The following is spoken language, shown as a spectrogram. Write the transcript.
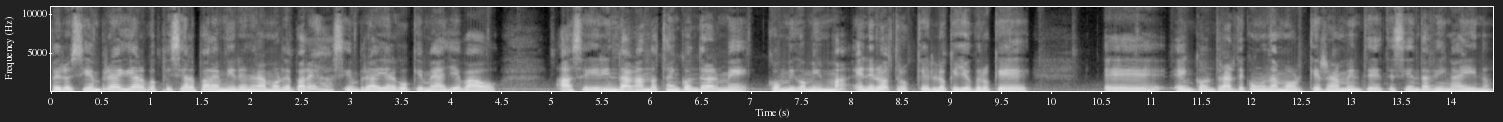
Pero siempre hay algo especial para mí en el amor de pareja, siempre hay algo que me ha llevado a seguir indagando hasta encontrarme conmigo misma en el otro, que es lo que yo creo que es eh, encontrarte con un amor que realmente te sientas bien ahí, ¿no?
